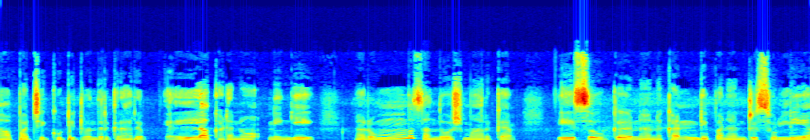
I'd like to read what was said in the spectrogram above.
காப்பாற்றி கூட்டிகிட்டு வந்திருக்கிறாரு. எல்லா கடனும் நீங்கி நான் ரொம்ப சந்தோஷமாக இருக்கேன். இயேசுவுக்கு நான் கண்டிப்பாக நன்றி சொல்லியே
